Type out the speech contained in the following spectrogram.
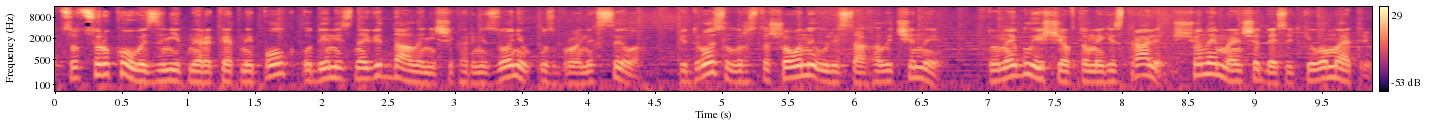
540-й зенітний ракетний полк один із найвіддаленіших гарнізонів у Збройних силах. Підрозділ розташований у лісах Галичини. До найближчої автомагістралі щонайменше 10 кілометрів.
